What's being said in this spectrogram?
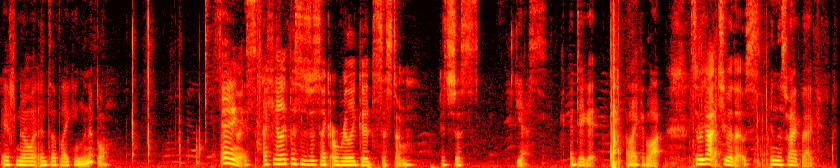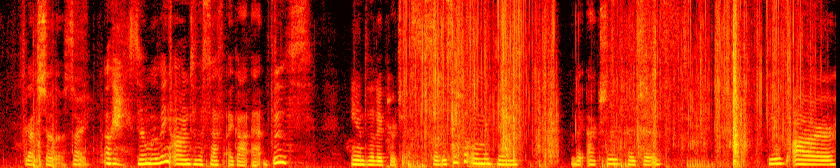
if Noah ends up liking the nipple. Anyways, I feel like this is just like a really good system. It's just, yes, I dig it. I like it a lot. So we got two of those in the swag bag. Forgot to show those, sorry. Okay, so moving on to the stuff I got at Booths and that I purchased. So this is the only thing that I actually purchased. These are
